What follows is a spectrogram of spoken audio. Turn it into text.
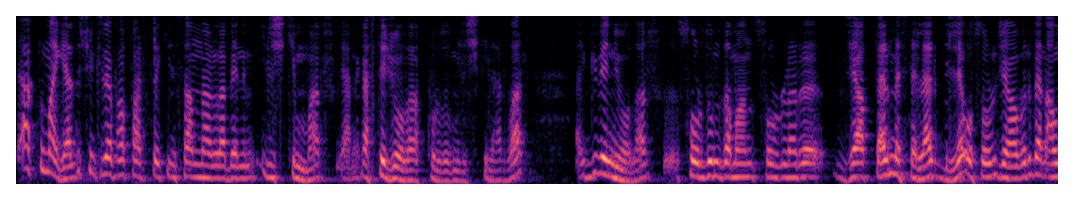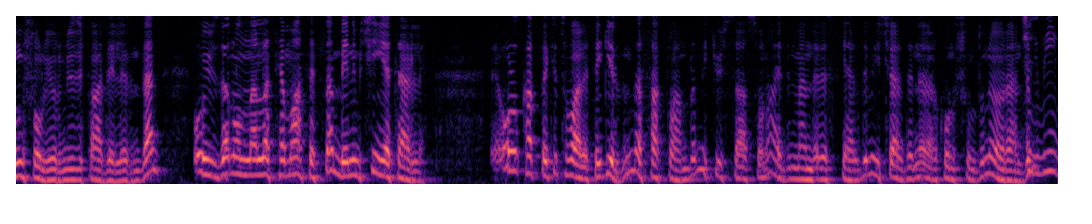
E, aklıma geldi çünkü Refah Partisi'ndeki insanlarla benim ilişkim var. Yani gazeteci olarak kurduğum ilişkiler var. E, güveniyorlar. Sorduğum zaman soruları cevap vermeseler bile o sorunun cevabını ben almış oluyorum yüz ifadelerinden. O yüzden onlarla temas etmem benim için yeterli. E, o kattaki tuvalete girdim ve saklandım. 2-3 saat sonra Aydın Menderes geldi ve içeride neler konuşulduğunu öğrendim. Çünkü bir,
